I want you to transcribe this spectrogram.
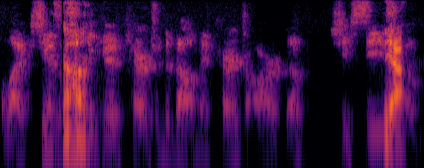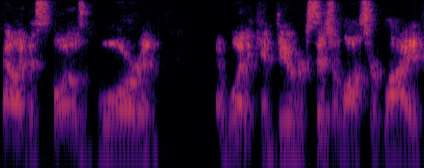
But, like she has a Uh-huh. really good character development, character arc of she sees Yeah. you know, kind of like the spoils of war and and what it can do. Her sister lost her life,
